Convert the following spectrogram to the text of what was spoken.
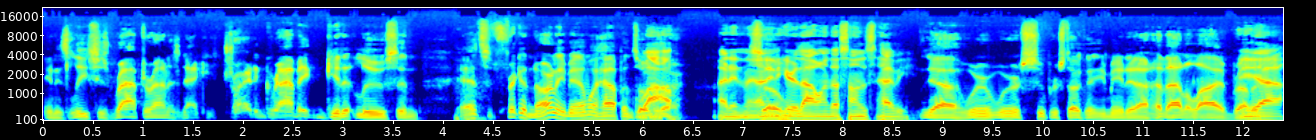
and his leash is wrapped around his neck. He's trying to grab it, get it loose, and yeah, it's freaking gnarly, man. What happens over there? I didn't. I didn't hear that one. That sounds heavy. Yeah, we're we're super stoked that you made it out of that alive, brother. Yeah.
